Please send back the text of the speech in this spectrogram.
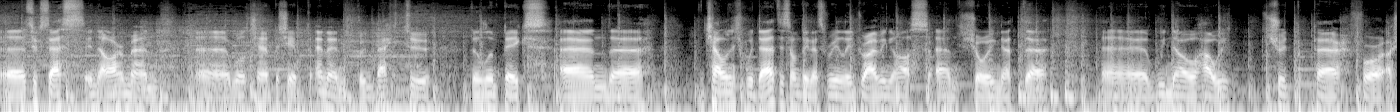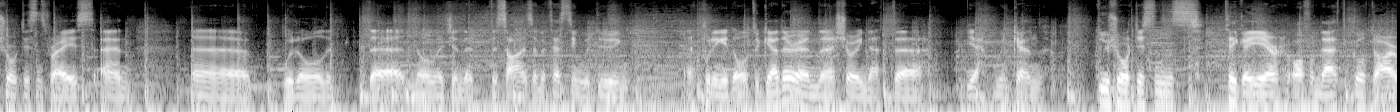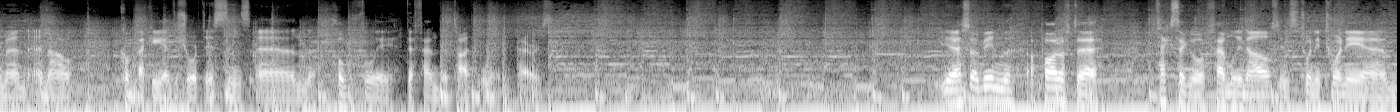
uh, success in the Ironman uh, World Championship and then going back to the Olympics. And uh, the challenge with that is something that's really driving us and showing that uh, uh, we know how we should prepare for a short distance race and with all the, the knowledge and the, the science and the testing we're doing uh, putting it all together and uh, showing that uh, yeah we can do short distance, take a year off from that, go to Ironman and now come back again to short distance and hopefully defend the title in Paris. Yeah, so I've been a part of the Texaco family now since 2020 and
